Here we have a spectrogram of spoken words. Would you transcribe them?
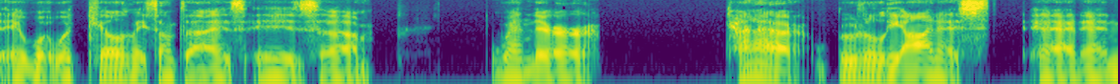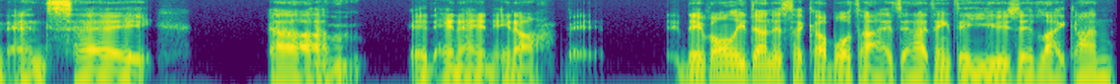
it what what kills me sometimes is um when they're kind of brutally honest and and and say um and, and and you know they've only done this a couple of times and I think they use it like on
